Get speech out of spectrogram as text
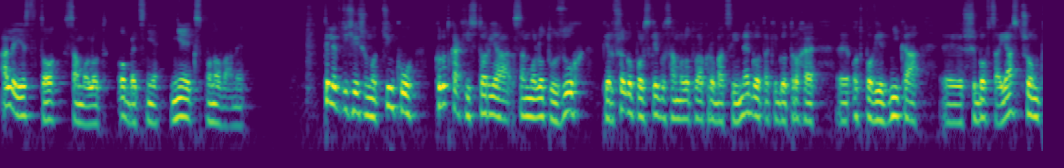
ale jest to samolot obecnie nieeksponowany. Tyle w dzisiejszym odcinku. Krótka historia samolotu ZUCH, pierwszego polskiego samolotu akrobacyjnego, takiego trochę e, odpowiednika e, szybowca Jastrząb,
